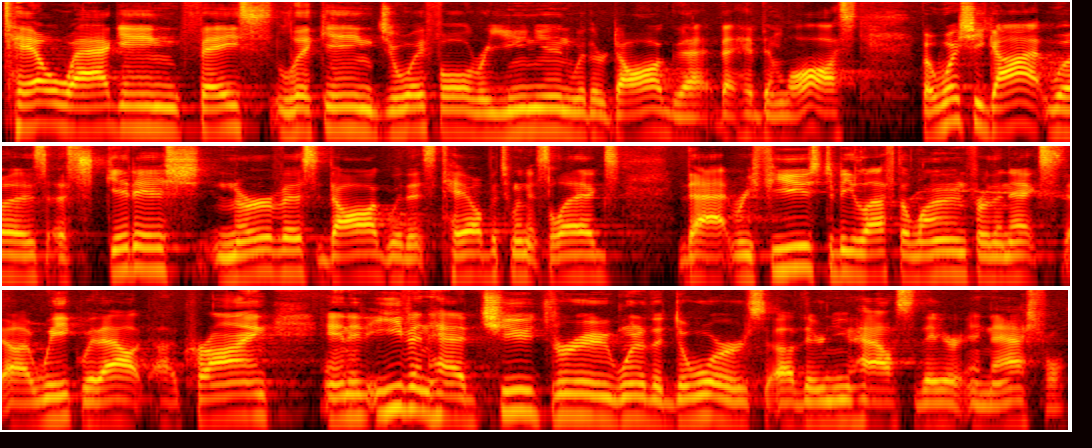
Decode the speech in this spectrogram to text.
tail wagging, face licking, joyful reunion with her dog that, that had been lost. But what she got was a skittish, nervous dog with its tail between its legs that refused to be left alone for the next uh, week without uh, crying. And it even had chewed through one of the doors of their new house there in Nashville.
